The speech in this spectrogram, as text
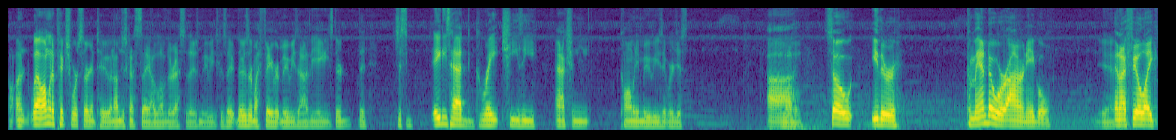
Uh, well, I'm going to pick Short Circuit 2 and I'm just going to say I love the rest of those movies cuz those are my favorite movies out of the 80s. They're they just 80s had great cheesy action comedy movies that were just love uh, so either Commando or Iron Eagle, Yeah. and I feel like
